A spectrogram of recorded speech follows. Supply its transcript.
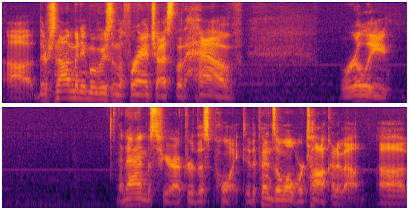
Uh, there's not many movies in the franchise that have really an atmosphere after this point. It depends on what we're talking about. Uh,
